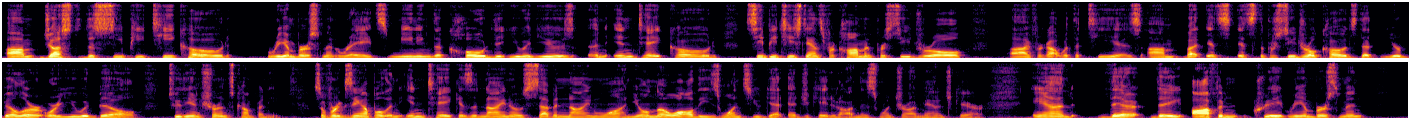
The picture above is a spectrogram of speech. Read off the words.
um, just the CPT code reimbursement rates, meaning the code that you would use, an intake code? CPT stands for Common Procedural. Uh, I forgot what the T is, um, but it's it's the procedural codes that your biller or you would bill to the insurance company. So, for example, an intake is a 90791. You'll know all these once you get educated on this once you're on managed care and they often create reimbursement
